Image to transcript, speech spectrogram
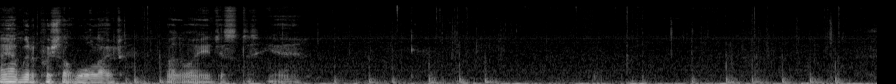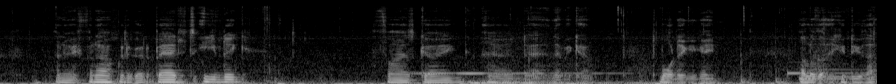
I am going to push that wall out, by the way, just, yeah. Anyway, for now I'm going to go to bed, it's evening, fire's going, and uh, there we go. It's morning again. I love that you can do that.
